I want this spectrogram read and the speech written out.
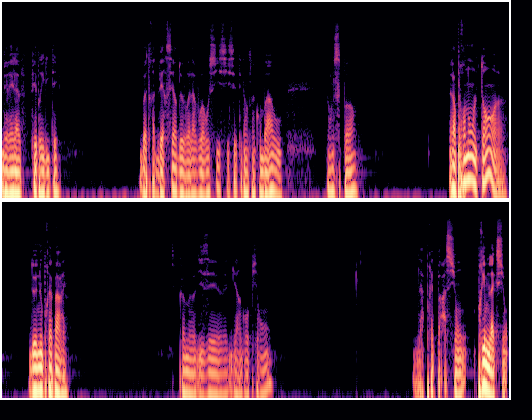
Verrait la fébrilité. Votre adversaire devrait la voir aussi si c'était dans un combat ou dans le sport. Alors prenons le temps euh, de nous préparer comme euh, disait euh, Edgar Gros-Piron. La préparation prime l'action.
